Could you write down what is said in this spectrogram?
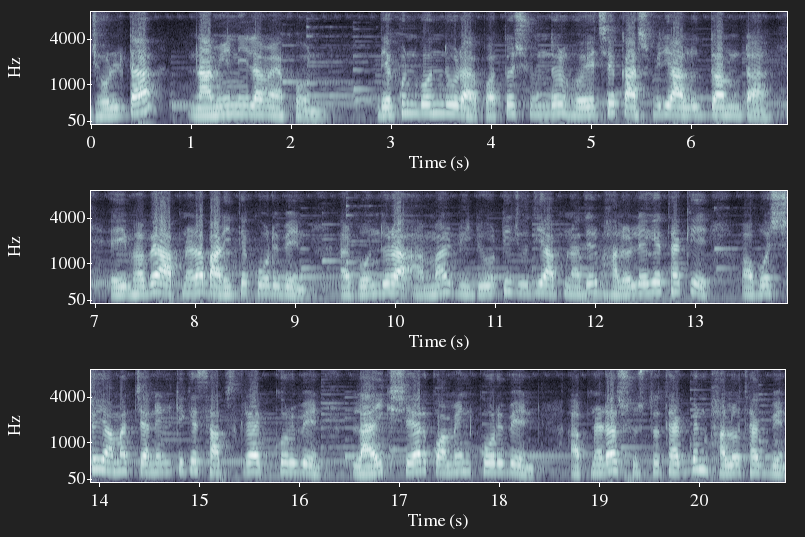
ঝোলটা নামিয়ে নিলাম এখন। দেখুন বন্ধুরা, কত সুন্দর হয়েছে কাশ্মীরি আলুর দমটা। এইভাবে আপনারা বাড়িতে করবেন। আর বন্ধুরা, আমার ভিডিওটি যদি আপনাদের ভালো লেগে থাকে, অবশ্যই আমার চ্যানেলটিকে সাবস্ক্রাইব করবেন, লাইক, শেয়ার, কমেন্ট করবেন। আপনারা সুস্থ থাকবেন, ভালো থাকবেন।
